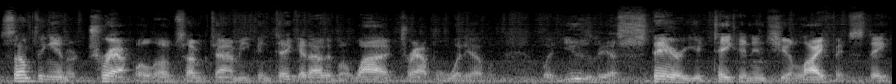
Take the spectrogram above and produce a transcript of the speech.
something in a trap of some time. You can take it out of a wide trap or whatever, but usually a snare you're taking into your life at stake.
